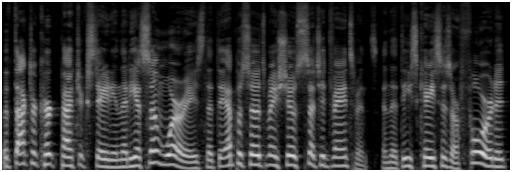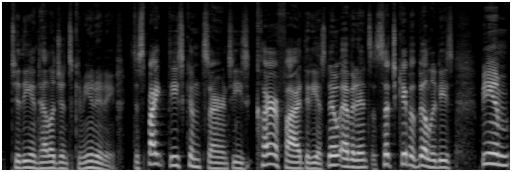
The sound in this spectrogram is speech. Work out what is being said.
With Dr. Kirkpatrick stating that he has some worries that the episodes may show such advancements and that these cases are forwarded to the intelligence community. Despite these concerns, he's clarified that he has no evidence of such capabilities being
